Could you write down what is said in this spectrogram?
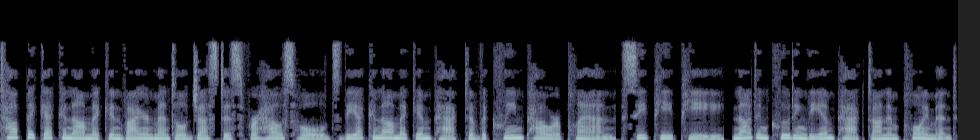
Topic economic Environmental justice for households The economic impact of the Clean Power Plan CPP, not including the impact on employment,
